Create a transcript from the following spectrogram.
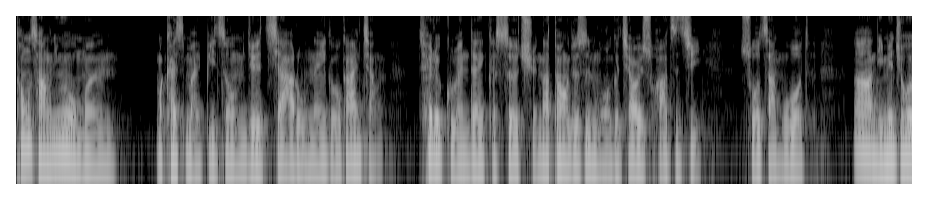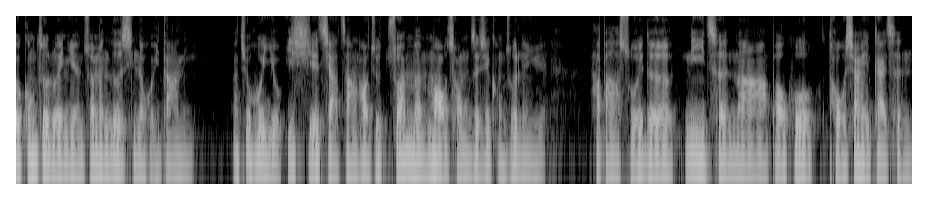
通常，因为我们开始买币之后，我们就会加入那个我刚才讲 Telegram 的一个社群，那通常就是某一个交易所他自己所掌握的，那里面就会有工作人员专门热心的回答你，那就会有一些假账号就专门冒充这些工作人员，他把所谓的昵称啊，包括头像也改成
